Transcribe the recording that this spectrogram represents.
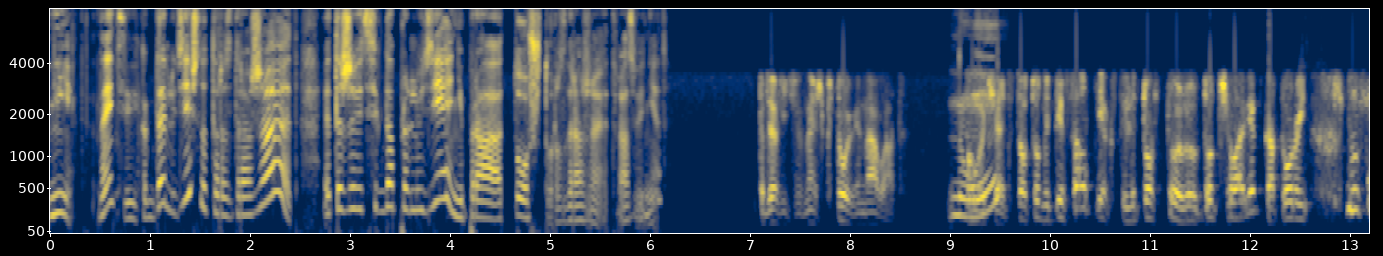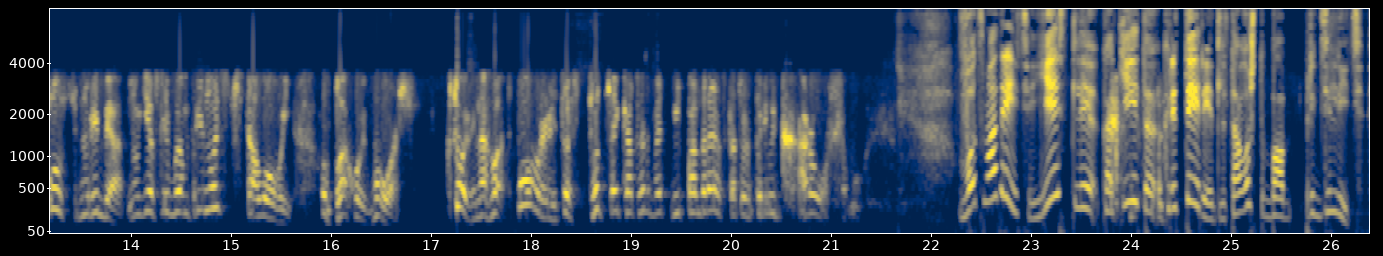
Нет, знаете, когда людей что-то раздражает, это же ведь всегда про людей, а не про то, что раздражает. Разве нет? Подождите, значит, кто виноват? Ну, Получается, тот, кто написал текст, или тот, что, тот человек, который... Ну, слушайте, ну, ребят, ну, если вам приносят в столовой плохой борщ, кто виноват? Повар или то есть тот человек, которому это не понравилось, который привык к хорошему? вот смотрите, есть ли какие-то критерии для того, чтобы определить,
